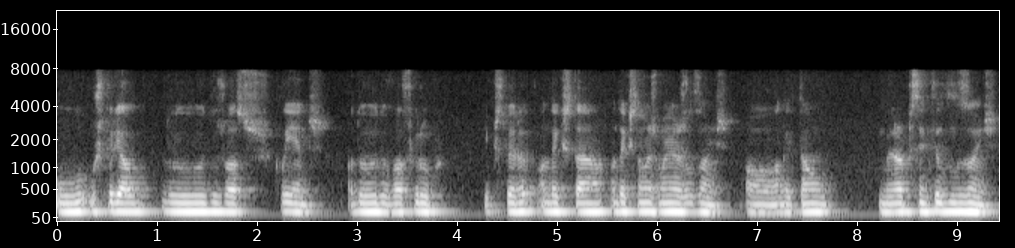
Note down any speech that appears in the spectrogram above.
o, o historial do, dos vossos clientes do, do vosso grupo e perceber onde é, que está, onde é que estão as maiores lesões ou onde é que estão o maior percentil de lesões.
